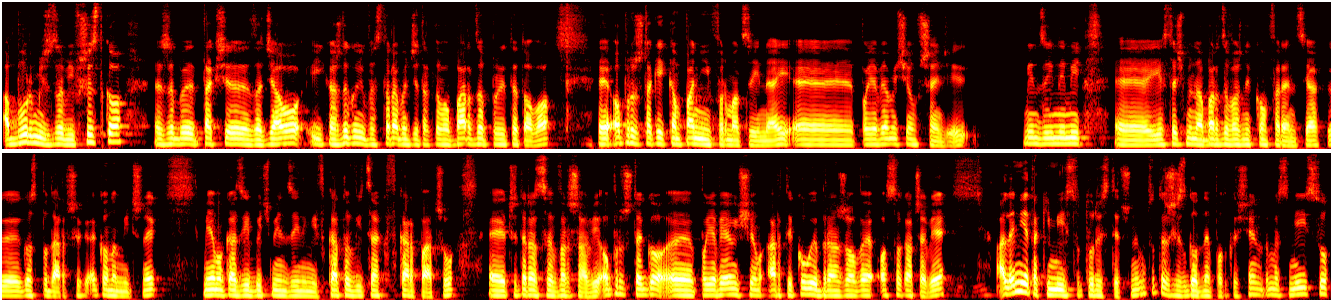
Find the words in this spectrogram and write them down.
A burmistrz zrobi wszystko, żeby tak się zadziało i każdego inwestora będzie traktował bardzo priorytetowo. E, Oprócz takiej kampanii informacyjnej pojawiamy się wszędzie. Między innymi e, jesteśmy na bardzo ważnych konferencjach e, gospodarczych, ekonomicznych. Miałem okazję być między innymi w Katowicach, w Karpaczu, e, czy teraz w Warszawie. Oprócz tego pojawiają się artykuły branżowe o Sokaczewie, ale nie takim miejscu turystycznym, co też jest godne podkreślenia, natomiast miejscu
